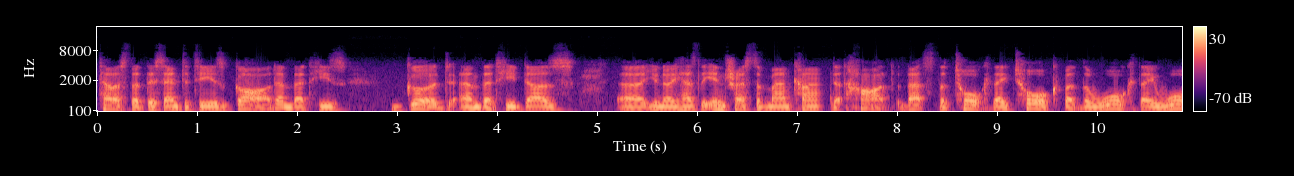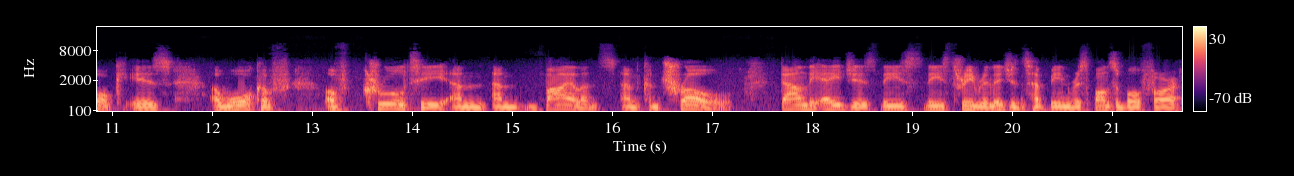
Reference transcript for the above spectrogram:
tell us that this entity is God and that he's good and that he does uh, you know, he has the interests of mankind at heart. That's the talk they talk, but the walk they walk is a walk of of cruelty and and violence and control. Down the ages, these these three religions have been responsible for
